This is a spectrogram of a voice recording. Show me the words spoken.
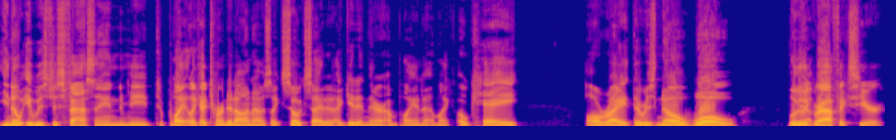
you know, it was just fascinating to me to play. Like, I turned it on. I was like so excited. I get in there. I'm playing it. I'm like, okay, all right. There was no whoa. Look at the graphics here.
